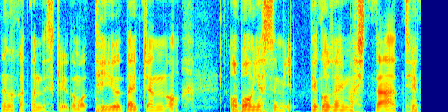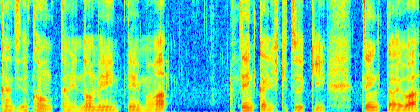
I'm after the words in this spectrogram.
長かったんですけれども、っていう大ちゃんの、お盆休みでございました。っていう感じで今回のメインテーマは、前回に引き続き、前回は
